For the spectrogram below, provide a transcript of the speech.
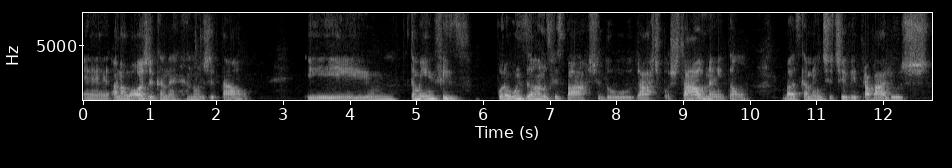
é, analógica, né, não digital. E também fiz, por alguns anos, fiz parte do, da arte postal, né, então basicamente tive trabalhos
